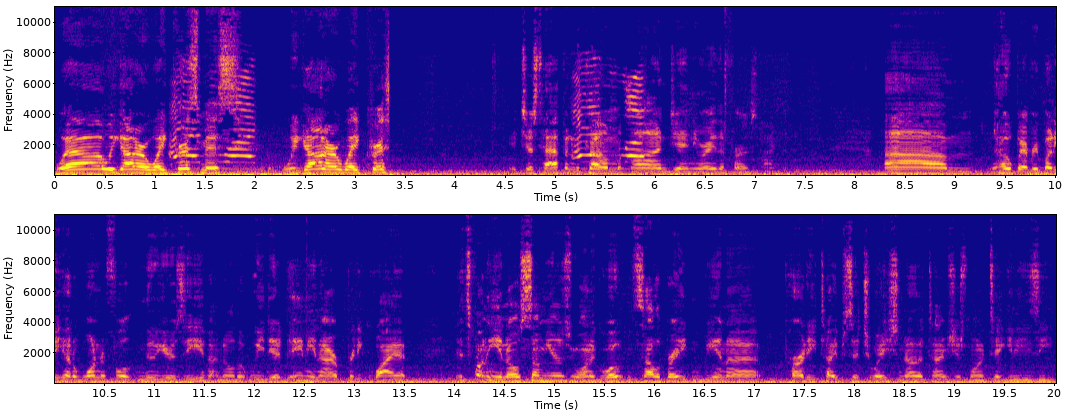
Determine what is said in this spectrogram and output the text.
Well, we got our white Christmas. We got our white Christmas. It just happened to come on January the 1st. Um, I hope everybody had a wonderful New Year's Eve. I know that we did. Amy and I are pretty quiet. It's funny, you know, some years we want to go out and celebrate and be in a party type situation. Other times you just want to take it easy.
